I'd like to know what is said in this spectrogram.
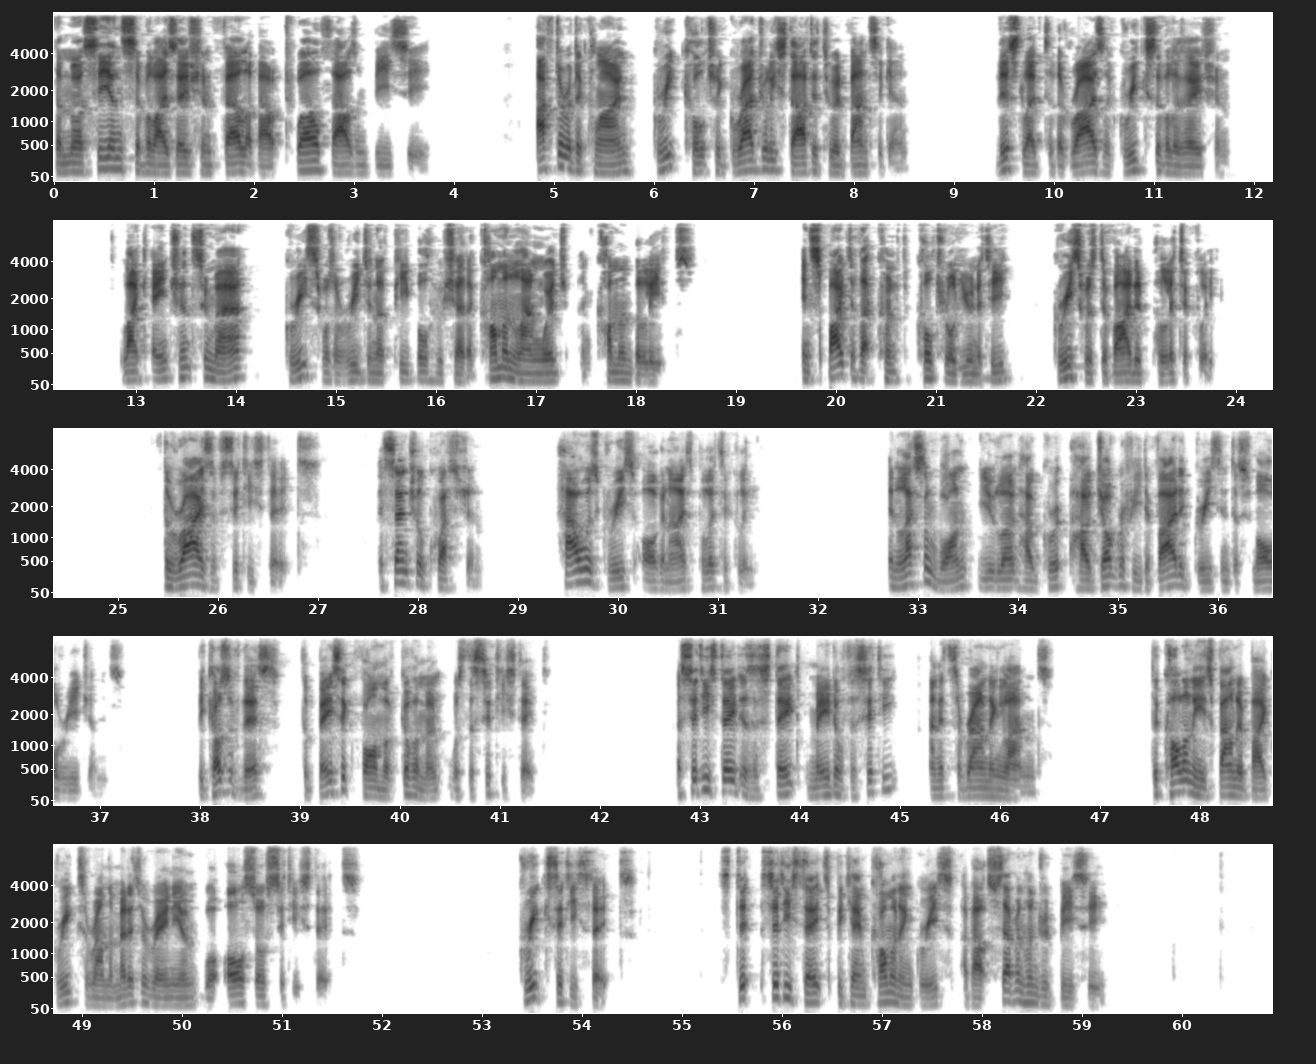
the Meroean civilization fell about 12,000 BC. After a decline, Greek culture gradually started to advance again. This led to the rise of Greek civilization. Like ancient Sumer, Greece was a region of people who shared a common language and common beliefs. In spite of that cultural unity, Greece was divided politically. The rise of city-states. Essential question. How was Greece organized politically? In Lesson 1, you learned how, how geography divided Greece into small regions. Because of this, the basic form of government was the city-state. A city-state is a state made of the city and its surrounding lands. The colonies founded by Greeks around the Mediterranean were also city-states. Greek city-states. St city-states became common in Greece about 700 BC.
